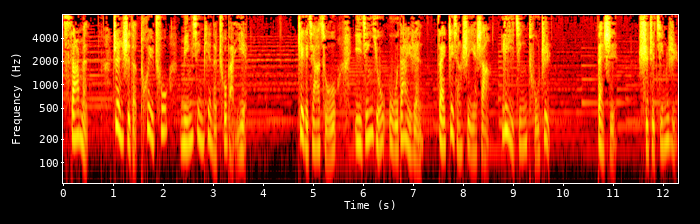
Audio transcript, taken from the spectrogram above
斯尔曼，正式的退出明信片的出版业。这个家族已经有五代人在这项事业上励精图治。但是，时至今日，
